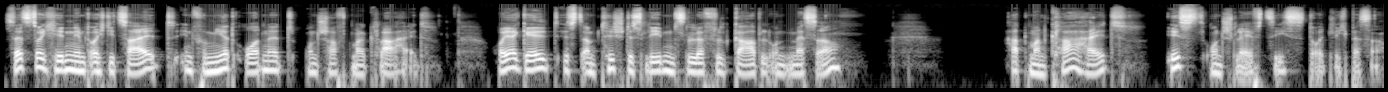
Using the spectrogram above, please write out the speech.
Setzt euch hin, nehmt euch die Zeit, informiert, ordnet und schafft mal Klarheit. Euer Geld ist am Tisch des Lebens Löffel, Gabel und Messer hat man Klarheit, isst und schläft sich's deutlich besser.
